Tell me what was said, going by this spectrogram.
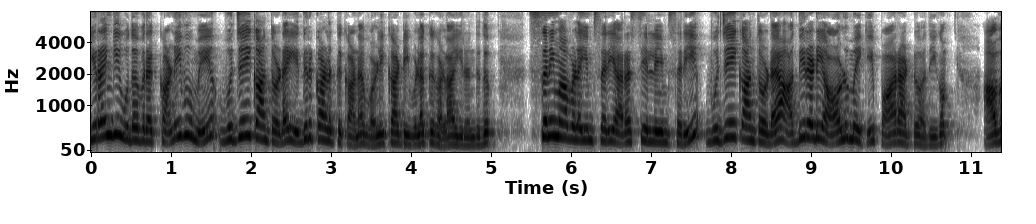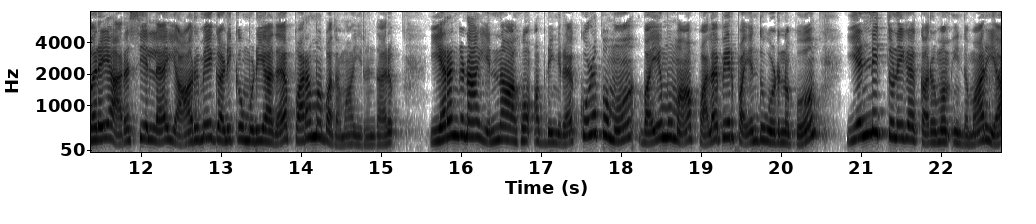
இறங்கி உதவுற கனிவுமே விஜயகாந்தோட எதிர்காலத்துக்கான வழிகாட்டி விளக்குகளாக இருந்தது. சினிமாவிலையும் சரி அரசியல்லையும் சரி விஜயகாந்தோட அதிரடி ஆளுமைக்கு பாராட்டு அதிகம். அவரே அரசியலில் யாருமே கணிக்க முடியாத பரமபதமாக இருந்தார். இறங்குனா என்ன ஆகும் அப்படிங்கிற குழப்பமும் பயமுமா பல பேர் பயந்து ஓடுனப்போ எண்ணி துணிக கருமம் இந்த மாதிரியா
